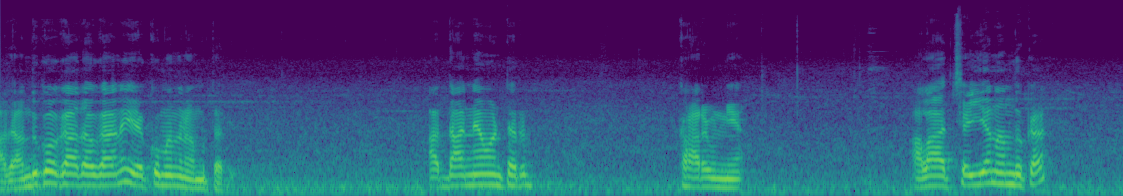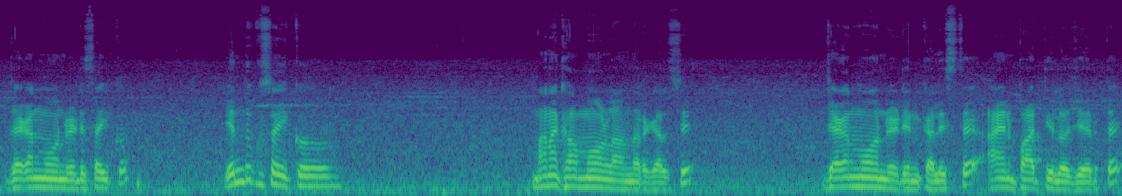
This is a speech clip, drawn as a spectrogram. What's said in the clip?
అది అందుకో కాదో కానీ ఎక్కువ మంది నమ్ముతారు. దాన్ని ఏమంటారు? కారుణ్య. అలా చెయ్యనందుక జగన్మోహన్ రెడ్డి సైకో. ఎందుకు సైకో? మన ఖమ్మంలో అందరు కలిసి జగన్మోహన్ రెడ్డిని కలిస్తే ఆయన పార్టీలో చేరితే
